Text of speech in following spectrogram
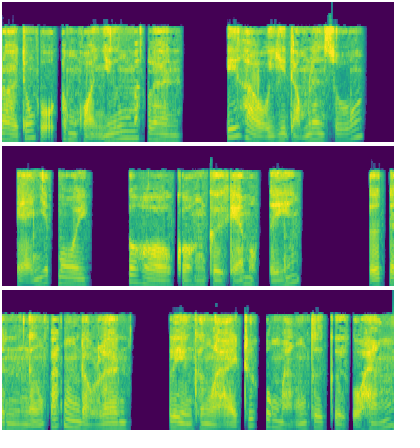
rồi tuấn vũ không khỏi nhướng mắt lên, khí hầu di động lên xuống, khẽ nhếch môi, cô hồ còn cười khẽ một tiếng. Tử tình ngẩng phát đầu lên, liền khẩn lại trước khuôn mặt tươi cười của hắn.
